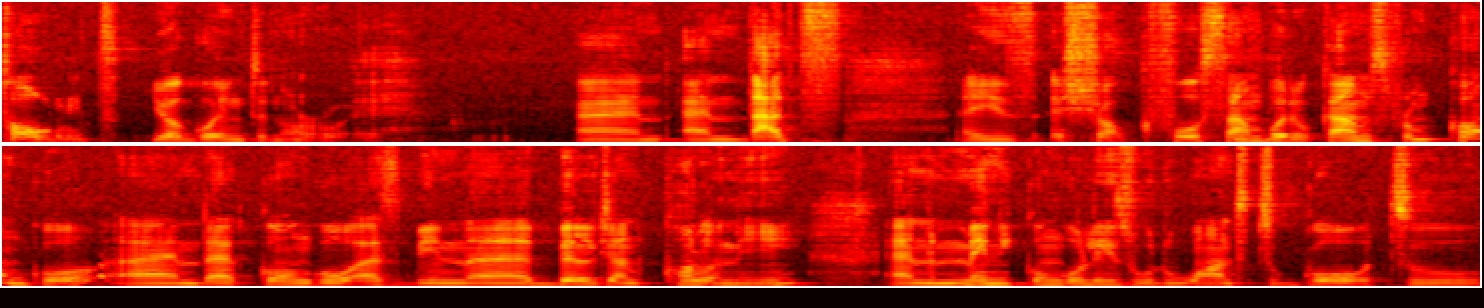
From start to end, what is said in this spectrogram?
told you're going to Norway, and and that's is a shock for somebody who comes from Congo, and uh, Congo has been a Belgian colony, and many Congolese would want to go to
